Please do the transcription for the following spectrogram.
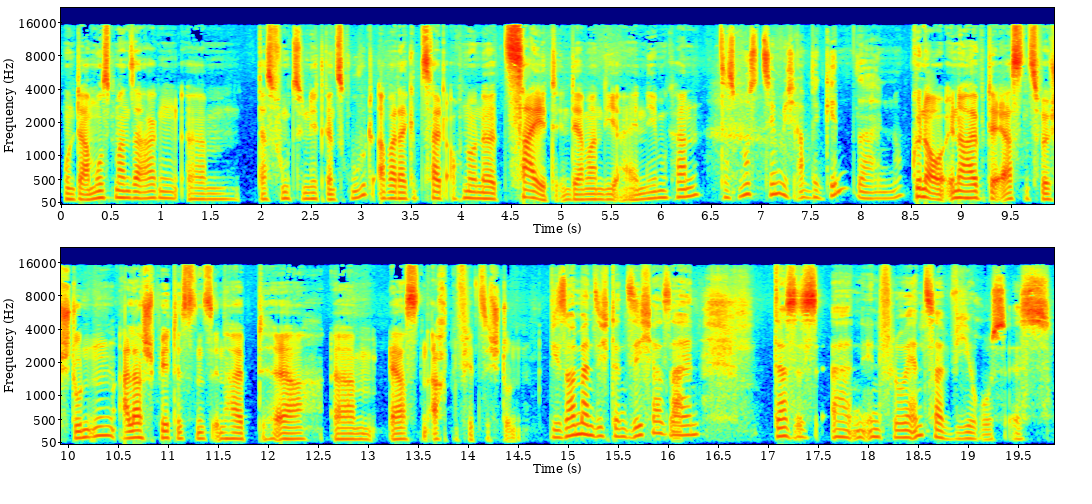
Und da muss man sagen, ähm, das funktioniert ganz gut, aber da gibt's halt auch nur eine Zeit, in der man die einnehmen kann. Das muss ziemlich am Beginn sein, ne? Genau, innerhalb der ersten zwölf Stunden, allerspätestens innerhalb der ähm, ersten 48 Stunden. Wie soll man sich denn sicher sein, dass es äh, ein Influenza-Virus ist?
